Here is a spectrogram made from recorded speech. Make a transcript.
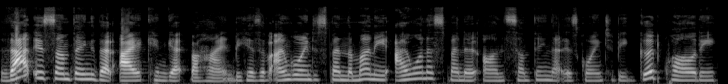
That is something that I can get behind because if I'm going to spend the money, I want to spend it on something that is going to be good quality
